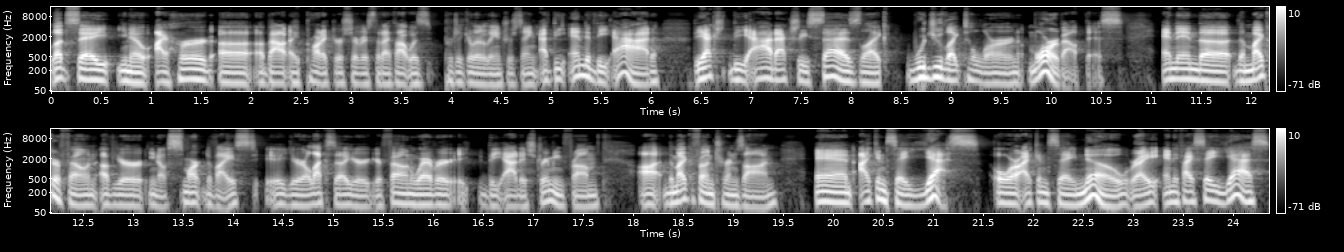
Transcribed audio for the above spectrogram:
let's say you know i heard uh, about a product or service that i thought was particularly interesting. At the end of the ad the act- the ad actually says like would you like to learn more about this? And then the the microphone of your you know smart device your alexa your your phone wherever the ad is streaming from uh, the microphone turns on and I can say yes or I can say no, right? And if I say yes,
